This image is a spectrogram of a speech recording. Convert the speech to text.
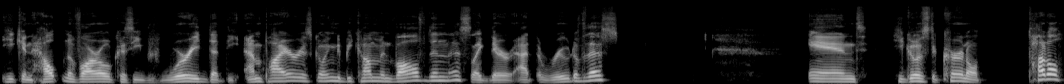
he can help Nevarro because he's worried that the Empire is going to become involved in this. Like they're at the root of this. And he goes to Colonel Tuttle,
